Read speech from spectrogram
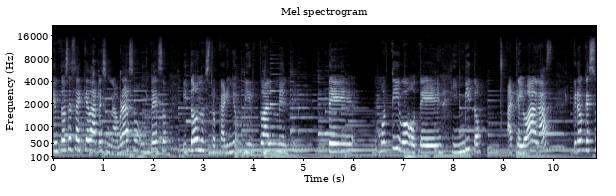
Entonces hay que darles un abrazo, un beso y todo nuestro cariño virtualmente. Te motivo o te invito a que lo hagas Creo que es,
